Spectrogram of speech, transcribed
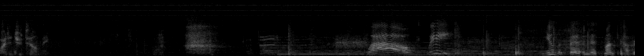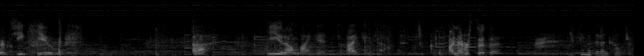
Why didn't you tell me? Wow, sweet. You look better than this month's cover of GQ. Ah, you don't like it. I can tell. I never said that. You seem a bit uncomfortable.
